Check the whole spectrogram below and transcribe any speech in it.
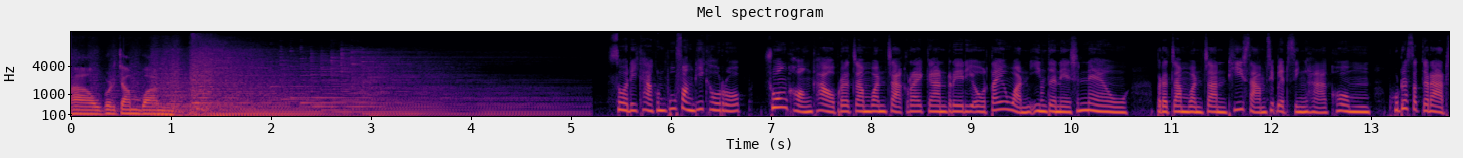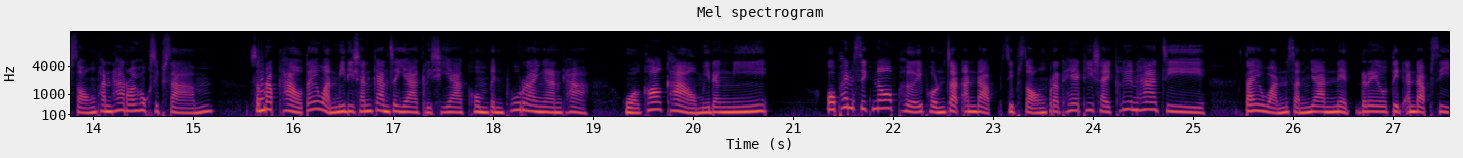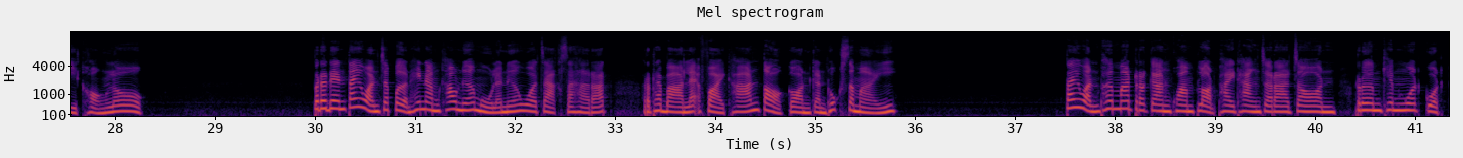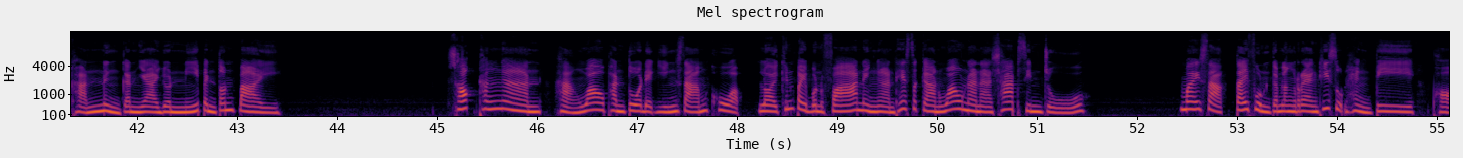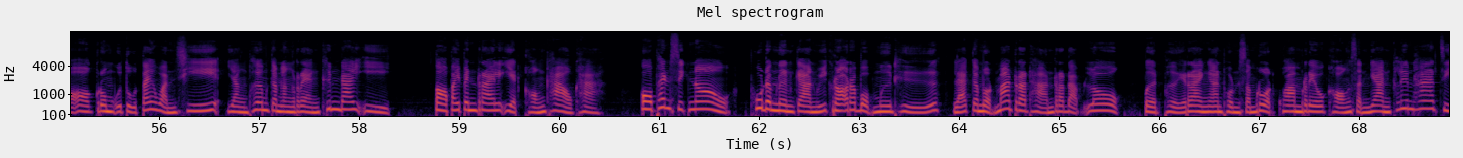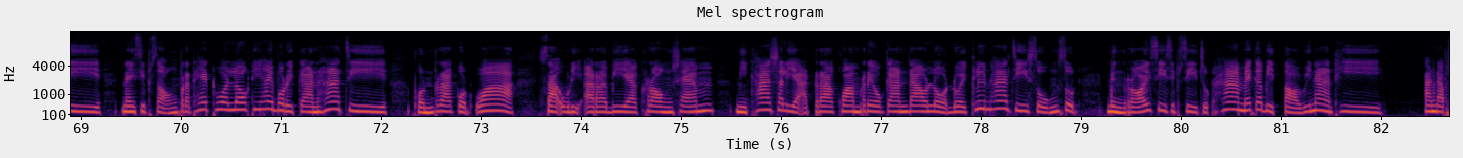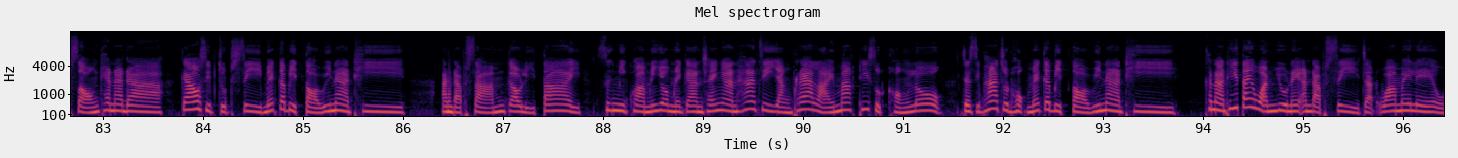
ข่าวประจำวัน สวัสดีค่ะคุณผู้ฟังที่เคารพ ช่วงของข่าวประจำวันจากรายการ Radio Taiwan International ประจำวันจันทร์ที่ 31 สิงหาคม พุทธศักราช 2563 สำหรับข่าวไต้หวันมีดิฉันการจยากริชยาคมเป็นผู้รายงานค่ะ หัวข้อข่าวมีดังนี้ Opensignal เผยผลจัดอันดับ 12 ประเทศที่ใช้คลื่น 5G ไต้หวันสัญญาณเน็ตเร็วติดอันดับ 4 ของโลก ประเด็นไต้หวันจะเปิดให้นำเข้าเนื้อหมูและเนื้อวัวจากสหรัฐ รัฐบาลและฝ่ายค้านต่อก่อนกันทุกสมัย ไต้หวันเพิ่มมาตรการความปลอดภัยทางจราจร เริ่มเข้มงวดกวดขัน 1 กันยายนนี้เป็นต้นไป ช็อกทั้งงานหางว่าวพันตัวเด็กหญิงสามขวบ ลอยขึ้นไปบนฟ้าในงานเทศกาลว่าวนานาชาติซินจูไมสักไต้ฝุ่นกำลังแรงที่สุดแห่งปี พออกรมอุตุไต้หวันชี้ ยังเพิ่มกำลังแรงขึ้นได้อีก ต่อไปเป็นรายละเอียดของข่าวค่ะ Open Signal ผู้ดำเนินการวิเคราะห์ระบบมือถือ และกำหนดมาตรฐานระดับโลก เปิดเผยรายงานผลสำรวจความเร็วของสัญญาณคลื่น 5G ใน 12 ประเทศทั่วโลกที่ให้บริการ 5G ผลปรากฏว่าซาอุดิอาระเบียครองแชมป์มีค่าเฉลี่ยอัตราความเร็วการดาวน์โหลดโดยคลื่น 5G สูงสุด 144.5 เมกะบิตต่อวินาที อันดับ 2 แคนาดา 90.4 เมกะบิตต่อวินาที อันดับ 3 เกาหลีใต้ ซึ่งมีความนิยมในการใช้งาน 5G อย่างแพร่หลายมากที่สุดของโลก 75.6 เมกะบิตต่อวินาที ขณะที่ไต้หวันอยู่ในอันดับ 4 จัดว่าไม่เลว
